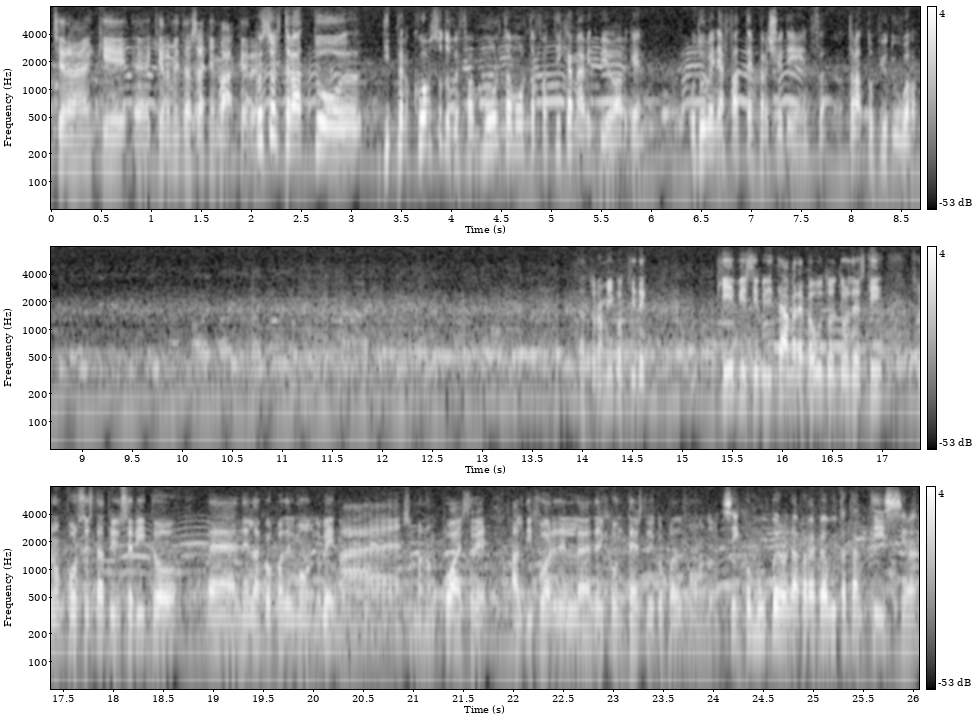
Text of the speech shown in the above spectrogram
c'era anche eh, chiaramente Sakenbacher. Questo è il tratto di percorso dove fa molta molta fatica Marit Bjorgen o dove ne ha fatta in precedenza, tratto più duro. Tanto un amico chiede che visibilità avrebbe avuto il Tour de Ski se non fosse stato inserito eh, nella Coppa del Mondo? Beh ma eh, insomma non può essere al di fuori del, del, contesto di Coppa del Mondo. Sì comunque non avrebbe avuta tantissima.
